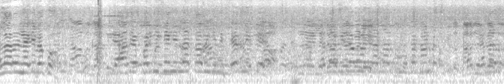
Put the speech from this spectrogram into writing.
ಎಲ್ಲರೂ ನಡಿಬೇಕು. ಯಾವುದೇ ಪರ್ಮಿಷನ್ ಇಲ್ಲ ತಾವಿಗೆ ಇಲ್ಲಿ ಸೇರ್ಲಿಕ್ಕೆ. ಮಾತಾಡಿ ವಿಡಿಯೋ ಮಾಡಿ ಎಲ್ಲರಿಗೂ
